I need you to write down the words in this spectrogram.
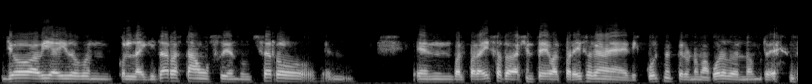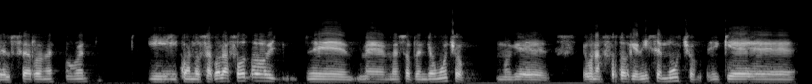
Yo había ido con, con la guitarra, estábamos subiendo un cerro en, en Valparaíso, toda la gente de Valparaíso que me disculpen, pero no me acuerdo del nombre del cerro en este momento. Y cuando sacó la foto eh, me, sorprendió mucho, como que es una foto que dice mucho y que,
